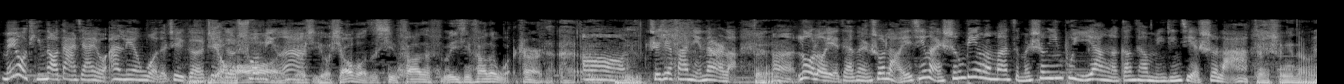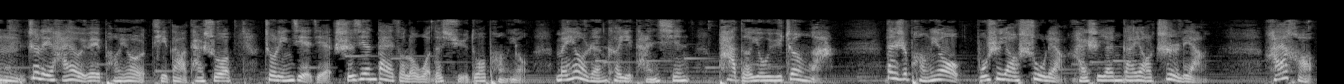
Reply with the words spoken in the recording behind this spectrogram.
没有听到大家有暗恋我的这个 这个说明啊。有有小伙子信发的微信发到我这儿的。哎哦，直接发您那儿了。对嗯，洛洛也在问说，老爷今晚生病了吗？怎么声音不一样了？刚才我们已经解释了啊。对，声音有点问题。嗯，这里还有一位朋友提到，他说：“周玲姐姐，时间带走了我的许多朋友，没有人可以谈心，怕得忧郁症啊。但是朋友不是要数量，还是应该要质量。还好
